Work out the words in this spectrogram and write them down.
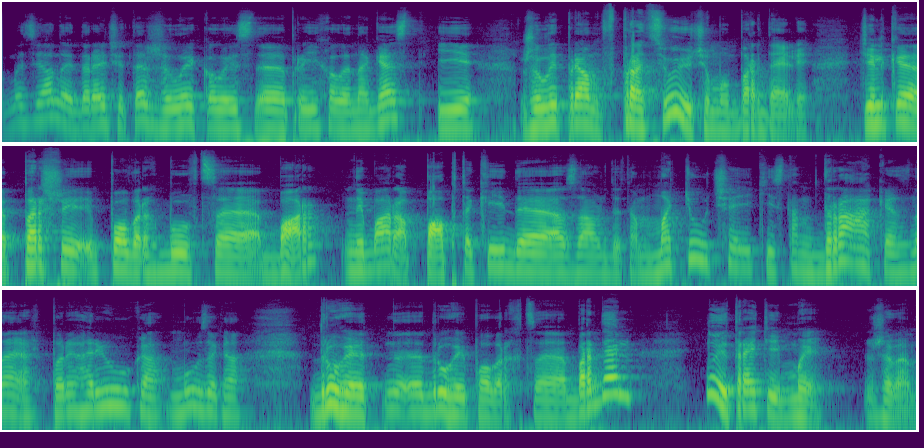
Ми з Яною, до речі, теж жили колись, е, приїхали на гест і жили прямо в працюючому борделі. Тільки перший поверх був це бар, не бар, а паб такий, де завжди там матюча, якісь там драки, знаєш, перегарюка, музика. Другий, е, другий поверх це бордель. Ну і третій ми живемо.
